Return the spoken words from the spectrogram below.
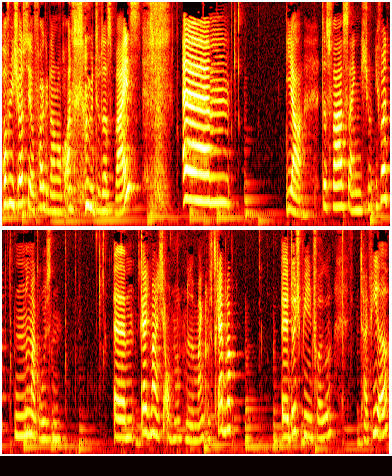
Hoffentlich hörst du die Folge dann auch an, damit du das weißt. Ähm, ja, das war es eigentlich schon. Ich wollte nur mal grüßen. Ähm, gleich mache ich auch noch eine Minecraft Skyblock äh, Durchspielen-Folge. Teil 4.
